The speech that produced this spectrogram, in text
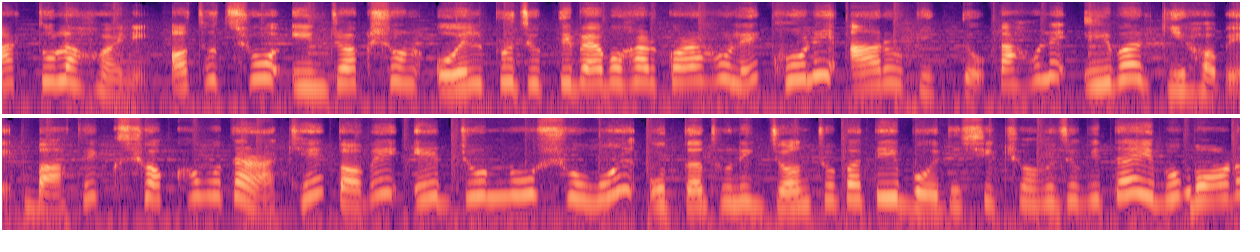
আর তোলা হয়নি। অথচ ইন্ডাকশন ওয়েল প্রযুক্তি ব্যবহার করা হলে খনি আরও টিকত তাহলে এবার কি হবে? বাফেক সক্ষমতা রাখে, তবে এর জন্য সময়, অত্যাধুনিক যন্ত্রপাতি, বৈদেশিক সহযোগিতা এবং বড়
